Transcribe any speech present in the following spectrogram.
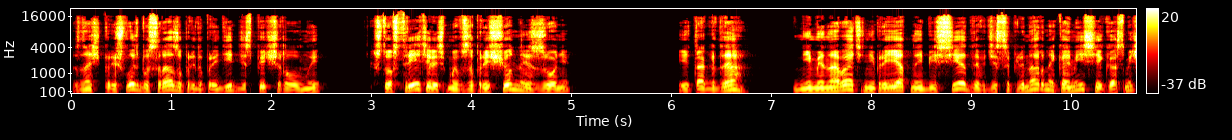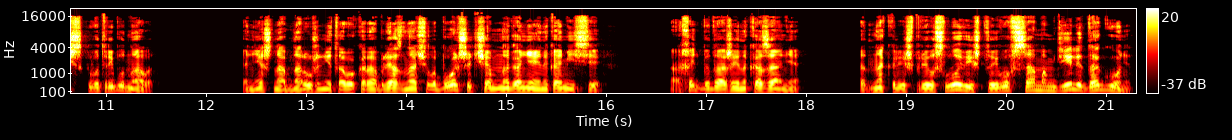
Значит, пришлось бы сразу предупредить диспетчера Луны, что встретились мы в запрещенной зоне. И тогда не миновать неприятные беседы в дисциплинарной комиссии космического трибунала. Конечно, обнаружение того корабля значило больше, чем нагоняй на комиссии – а хоть бы даже и наказание, однако лишь при условии, что его в самом деле догонят.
